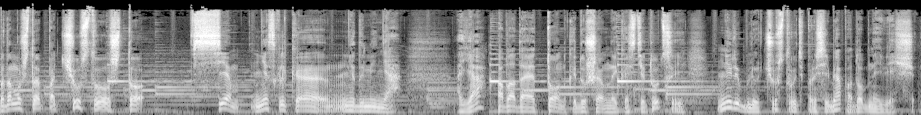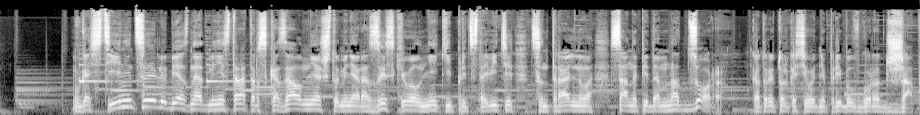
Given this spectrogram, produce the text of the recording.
потому что почувствовал, что всем несколько не до меня – а я, обладая тонкой душевной конституцией, не люблю чувствовать про себя подобные вещи. В гостинице любезный администратор сказал мне, что меня разыскивал некий представитель Центрального санэпидемнадзора, который только сегодня прибыл в город Джаб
